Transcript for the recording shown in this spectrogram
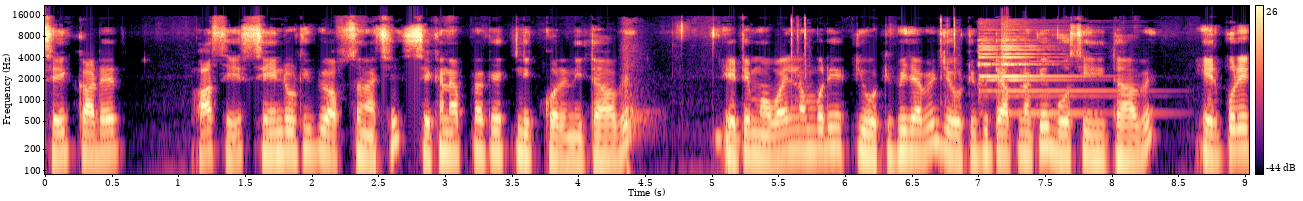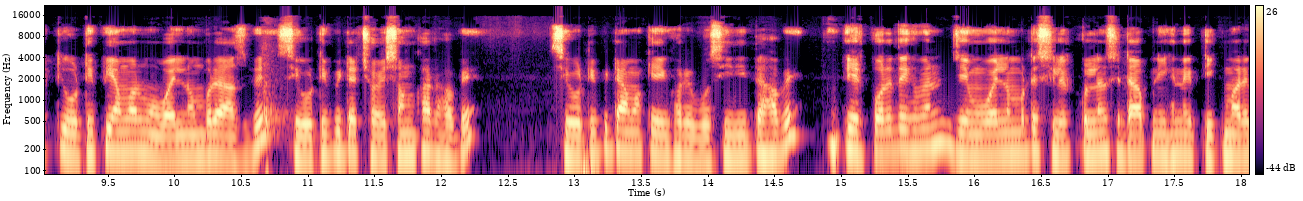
সেই কার্ডের পাশে সেন্ড ওটিপি অপশন আছে, সেখানে আপনাকে ক্লিক করে নিতে হবে। এতে মোবাইল নম্বরে একটি ওটিপি যাবে, যে ওটিপিটা আপনাকে বসিয়ে দিতে হবে। এরপরে একটি ওটিপি আমার মোবাইল নম্বরে আসবে, সেই ওটিপিটা ছয় সংখ্যার হবে। সেই ওটিপিটা আমাকে এই ঘরে বসিয়ে দিতে হবে। এরপরে দেখবেন যে মোবাইল নম্বরটি সিলেক্ট করলেন, সেটা আপনি এখানে টিক মারে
